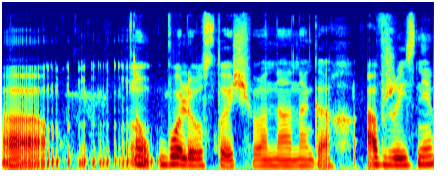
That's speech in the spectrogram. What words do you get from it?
э, ну, более устойчиво на ногах. А в жизни?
